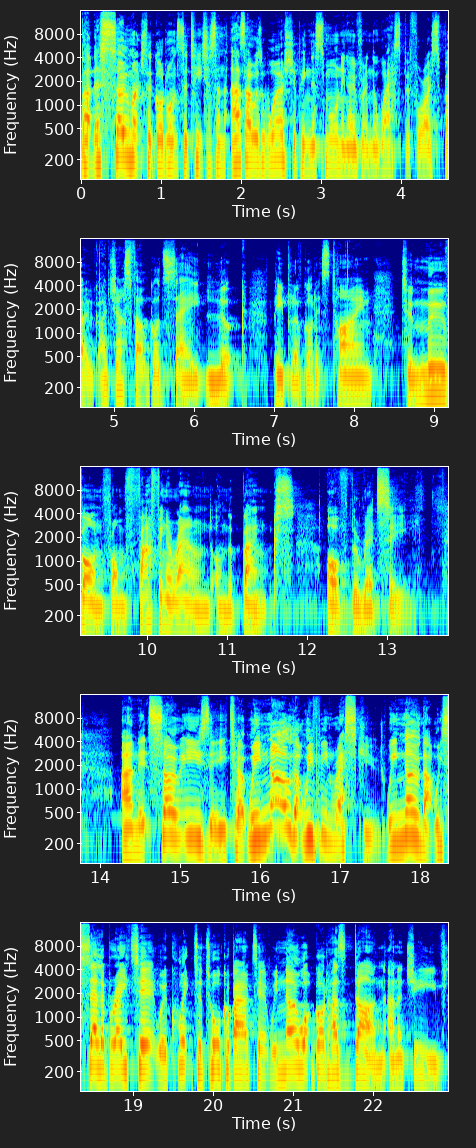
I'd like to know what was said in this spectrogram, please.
but there's so much that God wants to teach us. And as I was worshiping this morning over in the West before I spoke, I just felt God say, Look, people of God, it's time to move on from faffing around on the banks of the Red Sea. And it's so easy to, we know that we've been rescued. We know that. We celebrate it. We're quick to talk about it. We know what God has done and achieved.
